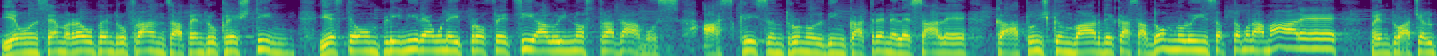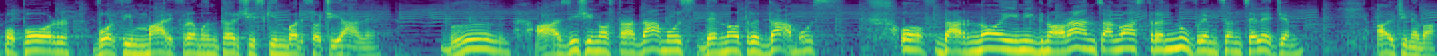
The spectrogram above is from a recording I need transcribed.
E un semn rău pentru Franța, pentru creștini. Este o împlinire a unei profeții a lui Nostradamus. A scris într-unul din catrenele sale Că atunci când va arde casa Domnului în săptămâna mare Pentru acel popor vor fi mari frământări și schimbări sociale Bă, a zis și Nostradamus de Notre-Damus. Of, dar noi în ignoranța noastră nu vrem să înțelegem. Altcineva.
